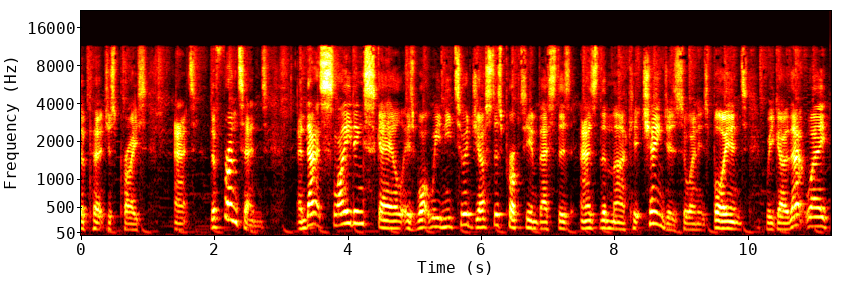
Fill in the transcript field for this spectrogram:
the purchase price at the front end. And that sliding scale is what we need to adjust as property investors as the market changes. So when it's buoyant, we go that way.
